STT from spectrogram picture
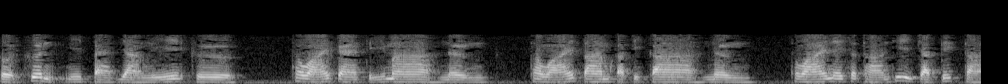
เกิดขึ้นมีแปดอย่างนี้คือ ถวายแก่สีมาหนึ่งถวายตามกติกาหนึ่งถวายในสถานที่จัดพิกษา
